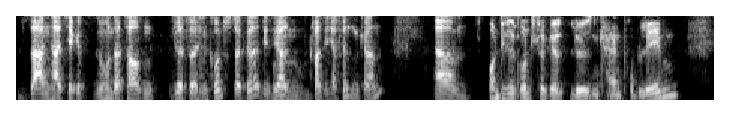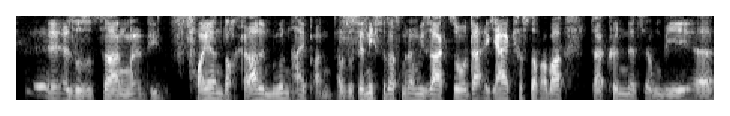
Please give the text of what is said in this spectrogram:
sagen halt, hier gibt es diese 100.000 virtuellen Grundstücke, die sie Mhm. halt quasi erfinden können. Ähm, Und diese Grundstücke lösen kein Problem. Äh, Also sozusagen, die feuern doch gerade nur einen Hype an. Also es ist ja nicht so, dass man irgendwie sagt, so, da, ja, Christoph, aber da können jetzt irgendwie, äh,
